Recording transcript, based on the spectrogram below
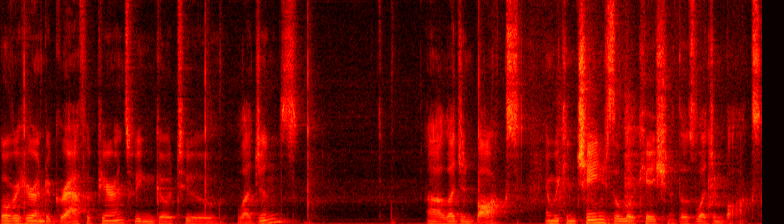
Over here under graph appearance, we can go to legends, uh, legend box, and we can change the location of those legend box,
